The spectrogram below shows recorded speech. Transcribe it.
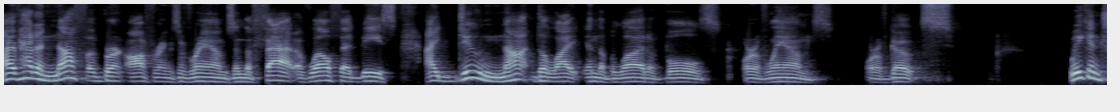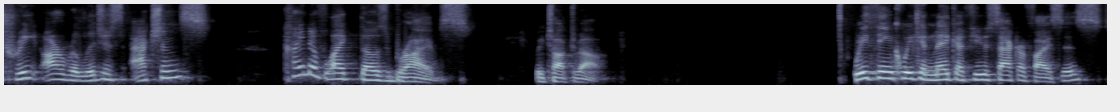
I have had enough of burnt offerings of rams and the fat of well fed beasts. I do not delight in the blood of bulls or of lambs or of goats. We can treat our religious actions kind of like those bribes we talked about. We think we can make a few sacrifices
